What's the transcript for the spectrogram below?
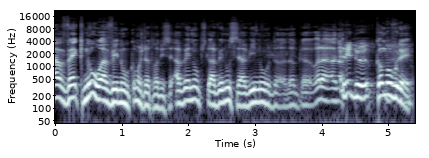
Avec nous ou avec nous? Comment je le traduis? C'est avec nous, parce qu'avec nous, c'est avec nous. Donc, euh, voilà. Les deux. Comme vous voulez.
